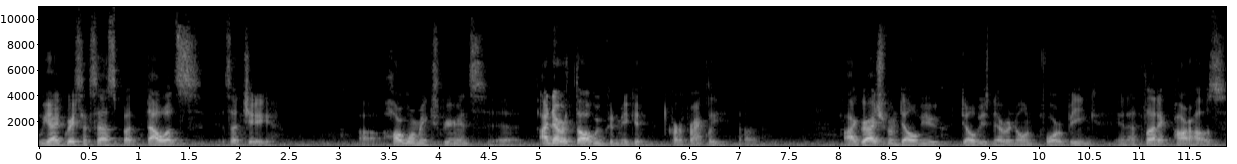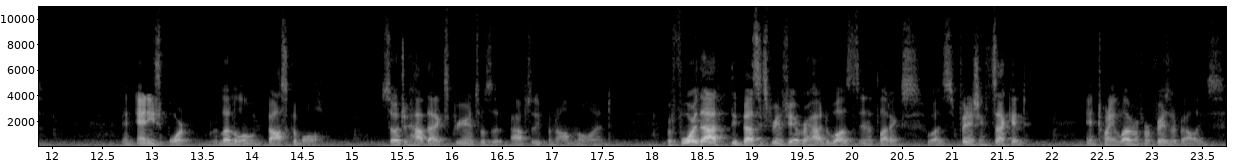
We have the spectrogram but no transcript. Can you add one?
we had great success. But that was such a uh, heartwarming experience. Uh, I never thought we could make it, quite frankly. Uh, I graduated from Delview. Delview's never known for being an athletic powerhouse in any sport, let alone basketball. So to have that experience was absolutely phenomenal. And before that, the best experience we ever had was in athletics, was finishing second in 2011 for Fraser Valleys.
